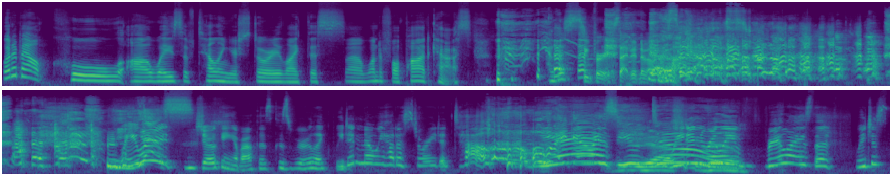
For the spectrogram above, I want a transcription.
what about cool uh, ways of telling your story, like this uh, wonderful podcast? I was super excited about that. we Yes. were joking about this because we were like, we didn't know we had a story to tell. yes, you Yeah. do. we didn't really realize that we just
